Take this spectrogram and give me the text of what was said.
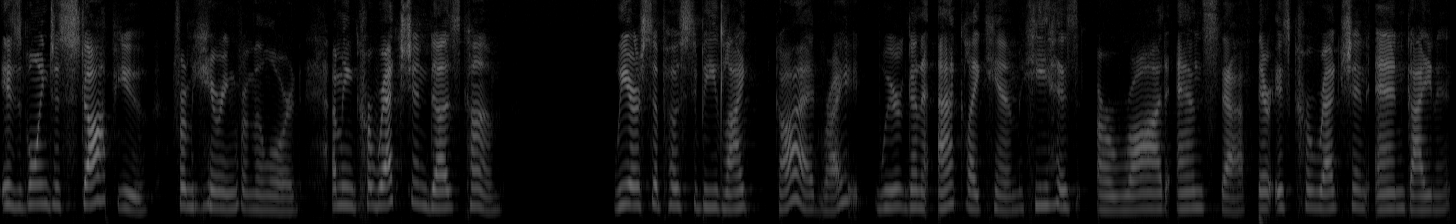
is going to stop you from hearing from the Lord. I mean, correction does come. We are supposed to be like God, right? We're going to act like Him. He has a rod and staff. There is correction and guidance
